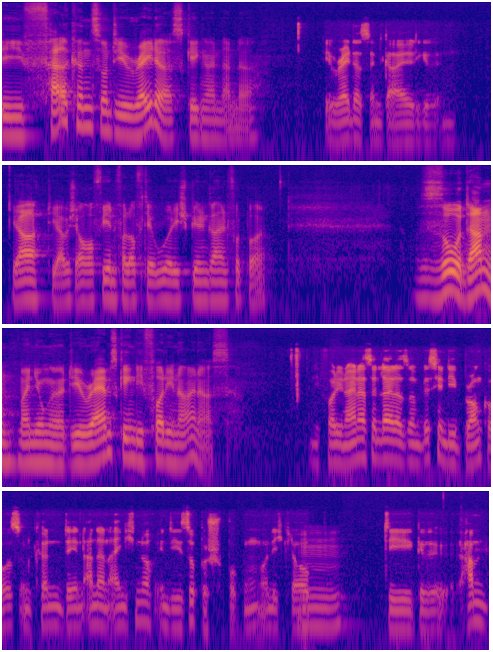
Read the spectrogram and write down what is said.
die Falcons und die Raiders gegeneinander. Die Raiders sind geil, die gewinnen. Ja, die habe ich auch auf jeden Fall auf der Uhr, die spielen geilen Football. So, dann, mein Junge, die Rams gegen die 49ers. Die 49ers sind leider so ein bisschen die Broncos und können den anderen eigentlich nur noch in die Suppe spucken. Und ich glaube, mm. die haben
